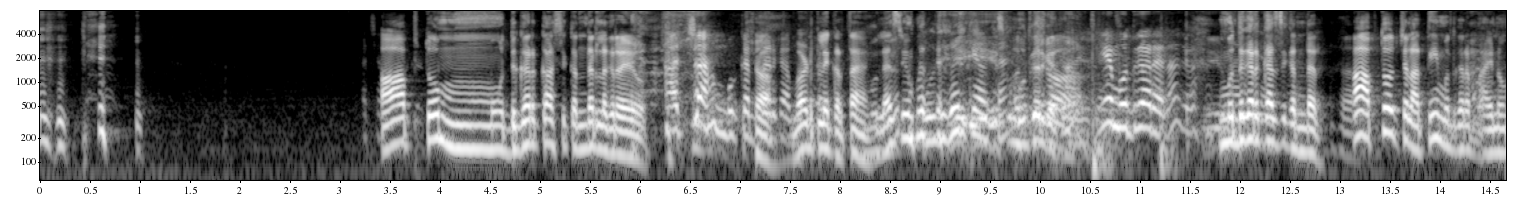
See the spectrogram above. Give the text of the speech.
आप तो मुदगर का सिकंदर लग रहे हो। अच्छा मुकद्दर का वर्ड प्ले करता है। लेस ह्यूमर मुदगर कहते हैं। ये मुदगर है ना मुदगर का सिकंदर। आप तो चलाती हैं मुदगर आई नो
